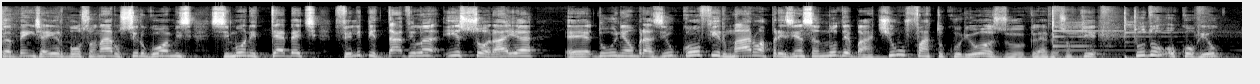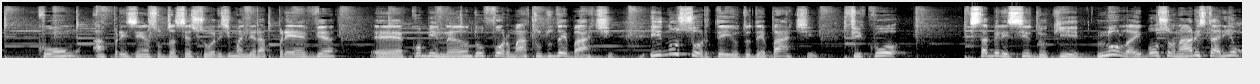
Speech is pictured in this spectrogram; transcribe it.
também Jair Bolsonaro, Ciro Gomes, Simone Tebet, Felipe Dávila e Soraya eh, do União Brasil confirmaram a presença no debate. Um fato curioso, Cleverson, que tudo ocorreu com a presença dos assessores de maneira prévia, eh, combinando o formato do debate. E no sorteio do debate ficou estabelecido que Lula e Bolsonaro estariam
